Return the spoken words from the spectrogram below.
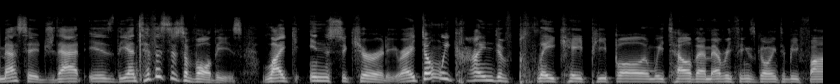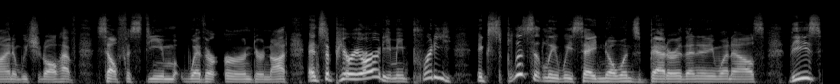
message that is the antithesis of all these, like insecurity, right? Don't we kind of placate people and we tell them everything's going to be fine and we should all have self esteem, whether earned or not? And superiority, I mean, pretty explicitly we say no one's better than anyone else. These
